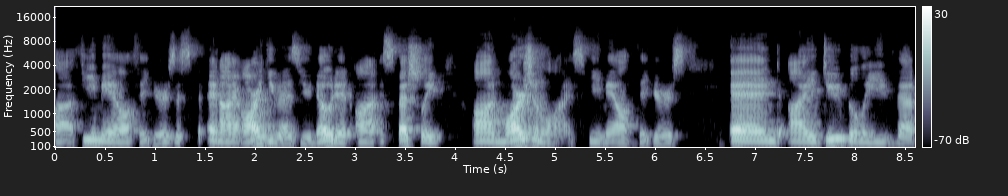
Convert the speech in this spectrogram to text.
uh, female figures, and I argue, as you noted, uh, especially on marginalized female figures and I do believe that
